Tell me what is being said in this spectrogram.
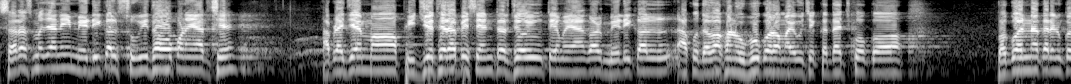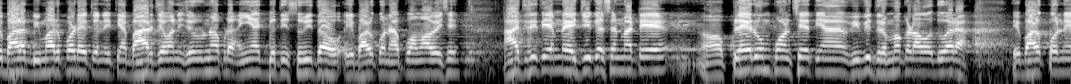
સરસ મજાની મેડિકલ સુવિધાઓ પણ યાર છે. આપણે જેમ ફિઝિયોથેરાપી સેન્ટર જોયું, તેમ અહીંયા આગળ મેડિકલ આખું દવાખાનું ઊભું કરવામાં આવ્યું છે. કદાચ કોઈક ભગવાન ના કરે કોઈ બાળક બીમાર પડે તો એને ત્યાં બહાર જવાની જરૂર ન પડે. અહીંયા જ બધી સુવિધાઓ એ બાળકોને આપવામાં આવે છે. આ જ રીતે એમને એજ્યુકેશન માટે પ્લે રૂમ પણ છે. ત્યાં વિવિધ રમકડાઓ દ્વારા એ બાળકોને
